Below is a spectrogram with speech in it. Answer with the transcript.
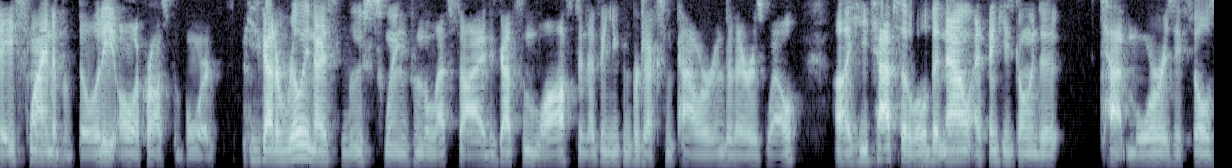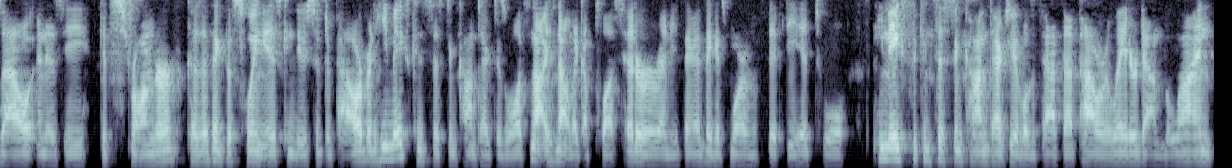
baseline of ability all across the board. He's got a really nice loose swing from the left side. He's got some loft, and I think you can project some power into there as well. Uh, he taps it a little bit now. I think he's going to tap more as he fills out and as he gets stronger because I think the swing is conducive to power, but he makes consistent contact as well. It's not he's not like a plus hitter or anything. I think it's more of a 50 hit tool. He makes the consistent contact to be able to tap that power later down the line.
